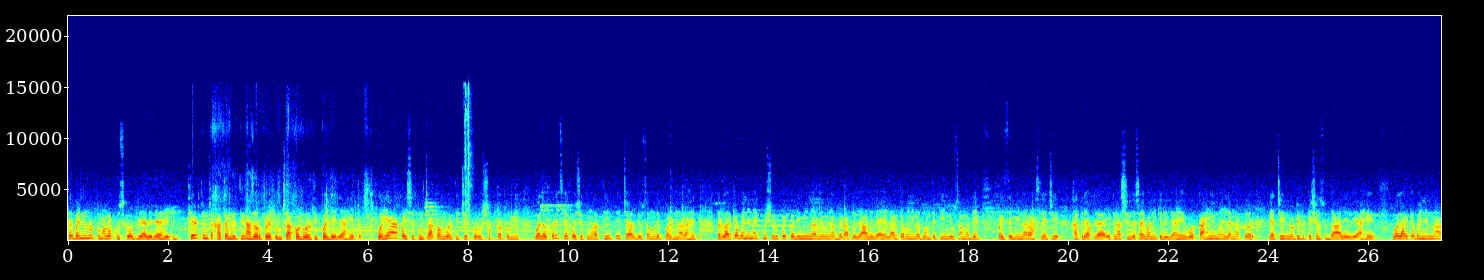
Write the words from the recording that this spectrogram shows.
तर बहिणींनो तुम्हाला खुशखबरी आलेली आहे की थेट तुमच्या खात्यामध्ये तीन हजार रुपये तुमच्या अकाउंटवरती पडलेले आहेत व हे पैसे तुमच्या अकाउंटवरती चेक करू शकता तुम्ही व लवकरच हे पैसे तुम्हाला तीन ते चार दिवसामध्ये पडणार आहेत. तर लाडक्या बहिणींना एकवीसशे रुपये कधी मिळणार? नवीन अपडेट आपल्याला आलेले आहे. लाडक्या बहिणीला दोन ते तीन दिवसामध्ये पैसे मिळणार असल्याची खात्री आपल्या एकनाथ शिंदे साहेबांनी केलेली आहे व काही महिलांना तर याची नोटिफिकेशनसुद्धा आलेली आहे. व लाडक्या बहिणींना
